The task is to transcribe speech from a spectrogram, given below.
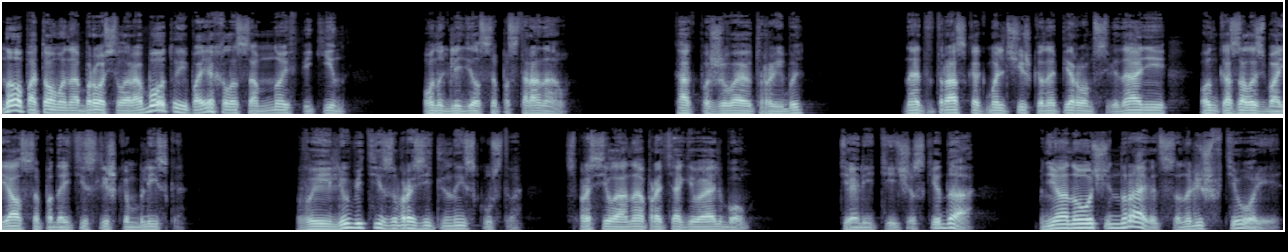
Но потом она бросила работу и поехала со мной в Пекин. Он огляделся по сторонам. Как поживают рыбы? На этот раз, как мальчишка на первом свидании, он, казалось, боялся подойти слишком близко. — Вы любите изобразительное искусство? — спросила она, протягивая альбом. — Теоретически, да. Мне оно очень нравится, но лишь в теории.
